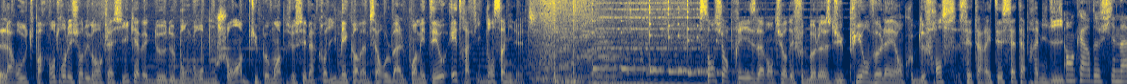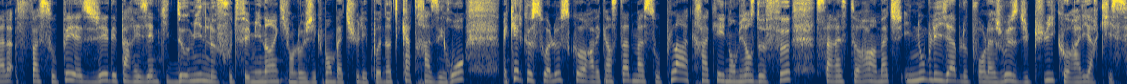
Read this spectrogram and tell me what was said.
La route par contre, on est sur du grand classique avec de, de bons gros bouchons, un petit peu moins parce que c'est mercredi, mais quand même ça roule mal. Point météo et trafic dans 5 minutes. Sans surprise, l'aventure des footballeuses du Puy-en-Velay en Coupe de France s'est arrêtée cet après-midi. En quart de finale, face au PSG, des Parisiennes qui dominent le foot féminin et qui ont logiquement battu les Ponotes 4 à 0. Mais quel que soit le score, avec un stade Massot plein à craquer, une ambiance de feu, ça restera un match inoubliable pour la joueuse du Puy, Coralie Arkis.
